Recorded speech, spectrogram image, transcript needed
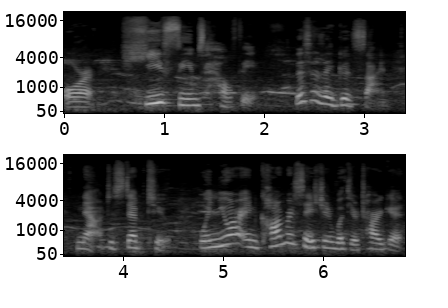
or he seems healthy. This is a good sign. Now, to step two. When you are in conversation with your target,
